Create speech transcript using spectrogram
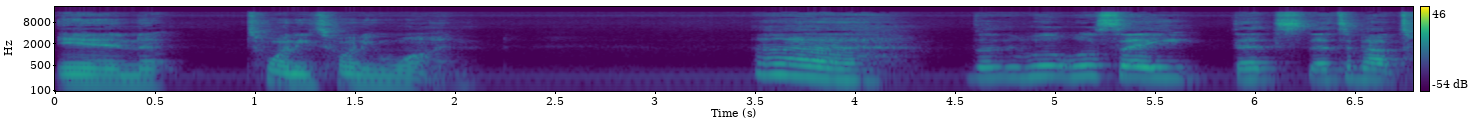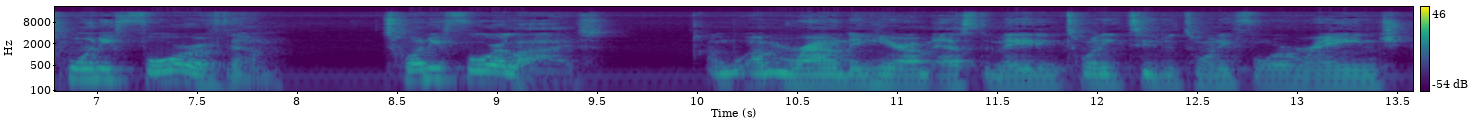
in 2021. Uh, we'll, we'll say that's that's about 24 of them. 24 lives. I'm, I'm rounding here. I'm estimating 22 to 24 range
